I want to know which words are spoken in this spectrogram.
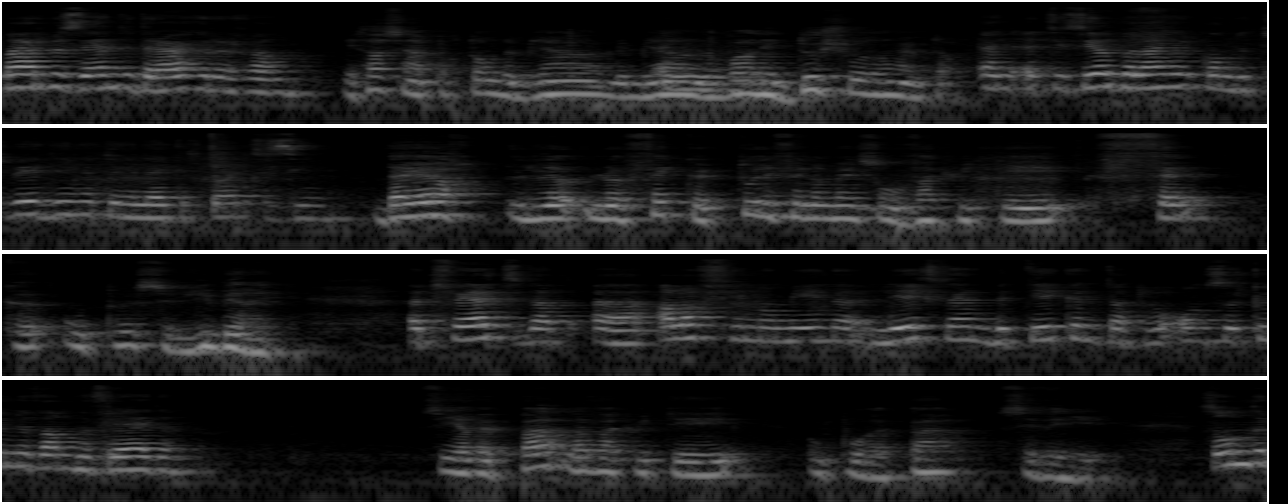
Maar we zijn de drager ervan. Et ça, c'est important de bien, de bien En- de voir les deux choses en même temps. En het is heel belangrijk om de twee dingen tegelijkertijd te zien. D'ailleurs, le, le fait que tous les phénomènes sont vacuités fait qu'on peut se libérer. Het feit dat eh, alle fenomenen leeg zijn, betekent dat we ons er kunnen van bevrijden. S'il n'y avait pas la vacuité, on ne pourrait pas s'éveiller. Zonder,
